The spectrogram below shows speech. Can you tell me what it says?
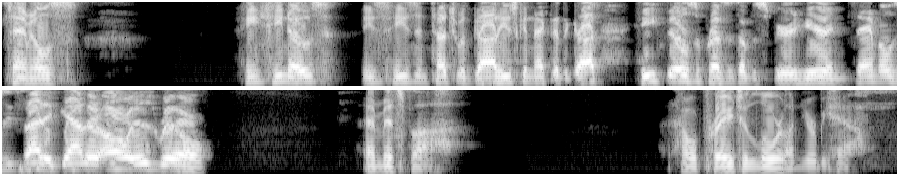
Samuel's he he knows He's he's in touch with God. He's connected to God. He feels the presence of the Spirit here, and Samuel's excited. Gather all Israel at Mizpah. I will pray to the Lord on your behalf.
